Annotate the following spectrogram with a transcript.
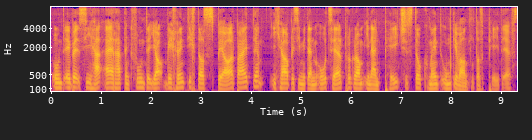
Und eben, sie, er hat dann gefunden, ja, wie könnte ich das bearbeiten? Ich habe sie mit einem OCR-Programm in ein Pages-Dokument umgewandelt, also PDFs.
